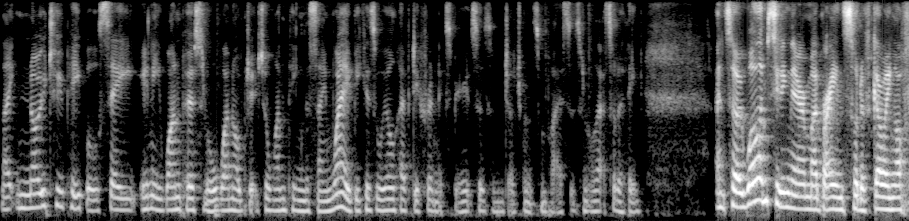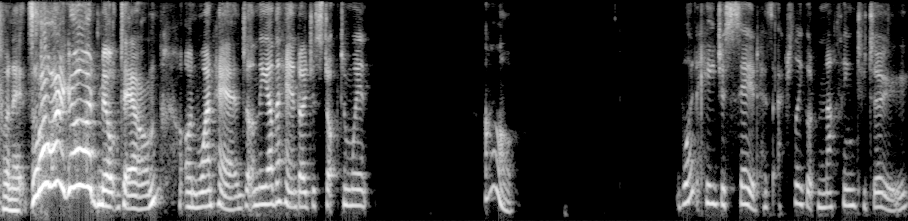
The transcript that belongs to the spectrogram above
Like, no two people see any one person or one object or one thing the same way because we all have different experiences and judgments and biases and all that sort of thing. And so while I'm sitting there and my brain's sort of going off on its, oh my God, meltdown on one hand, on the other hand, I just stopped and went, oh, what he just said has actually got nothing to do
